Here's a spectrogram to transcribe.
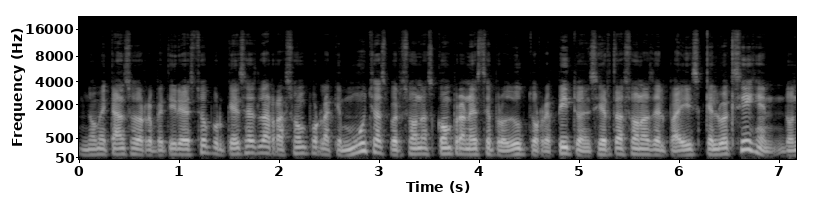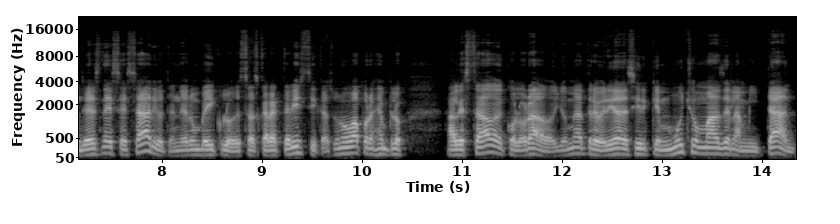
no me canso de repetir esto porque esa es la razón por la que muchas personas compran este producto, repito, en ciertas zonas del país que lo exigen, donde es necesario tener un vehículo de estas características. Uno va, por ejemplo, al estado de Colorado. Yo me atrevería a decir que mucho más de la mitad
